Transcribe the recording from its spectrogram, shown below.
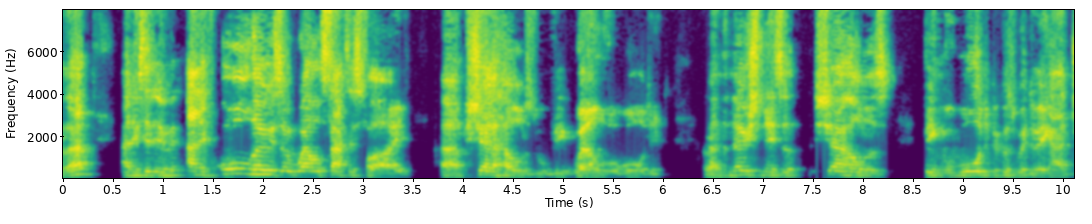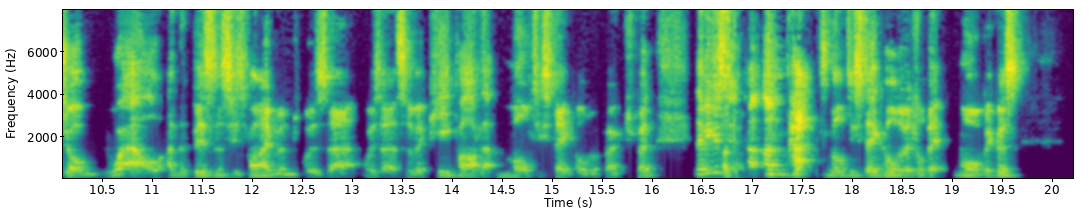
And he said, and if all those are well satisfied, um, shareholders will be well rewarded. Right. And the notion is that shareholders being rewarded because we're doing our job well and the business is vibrant was uh, was a sort of a key part of that multi-stakeholder approach. But let me just okay. unpack multi-stakeholder a little bit more because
